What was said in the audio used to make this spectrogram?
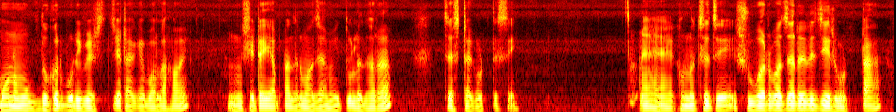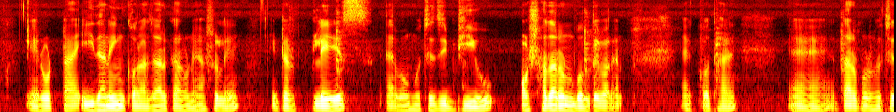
মনোমুগ্ধকর পরিবেশ যেটাকে বলা হয় সেটাই আপনাদের মাঝে আমি তুলে ধরার চেষ্টা করতেছি। এখন হচ্ছে যে সুবার বাজারের যে রোডটা এই রোডটা ইদানিং করা যার কারণে আসলে এটার প্লেস এবং হচ্ছে যে ভিউ অসাধারণ বলতে পারেন এক কথায়। তারপর হচ্ছে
